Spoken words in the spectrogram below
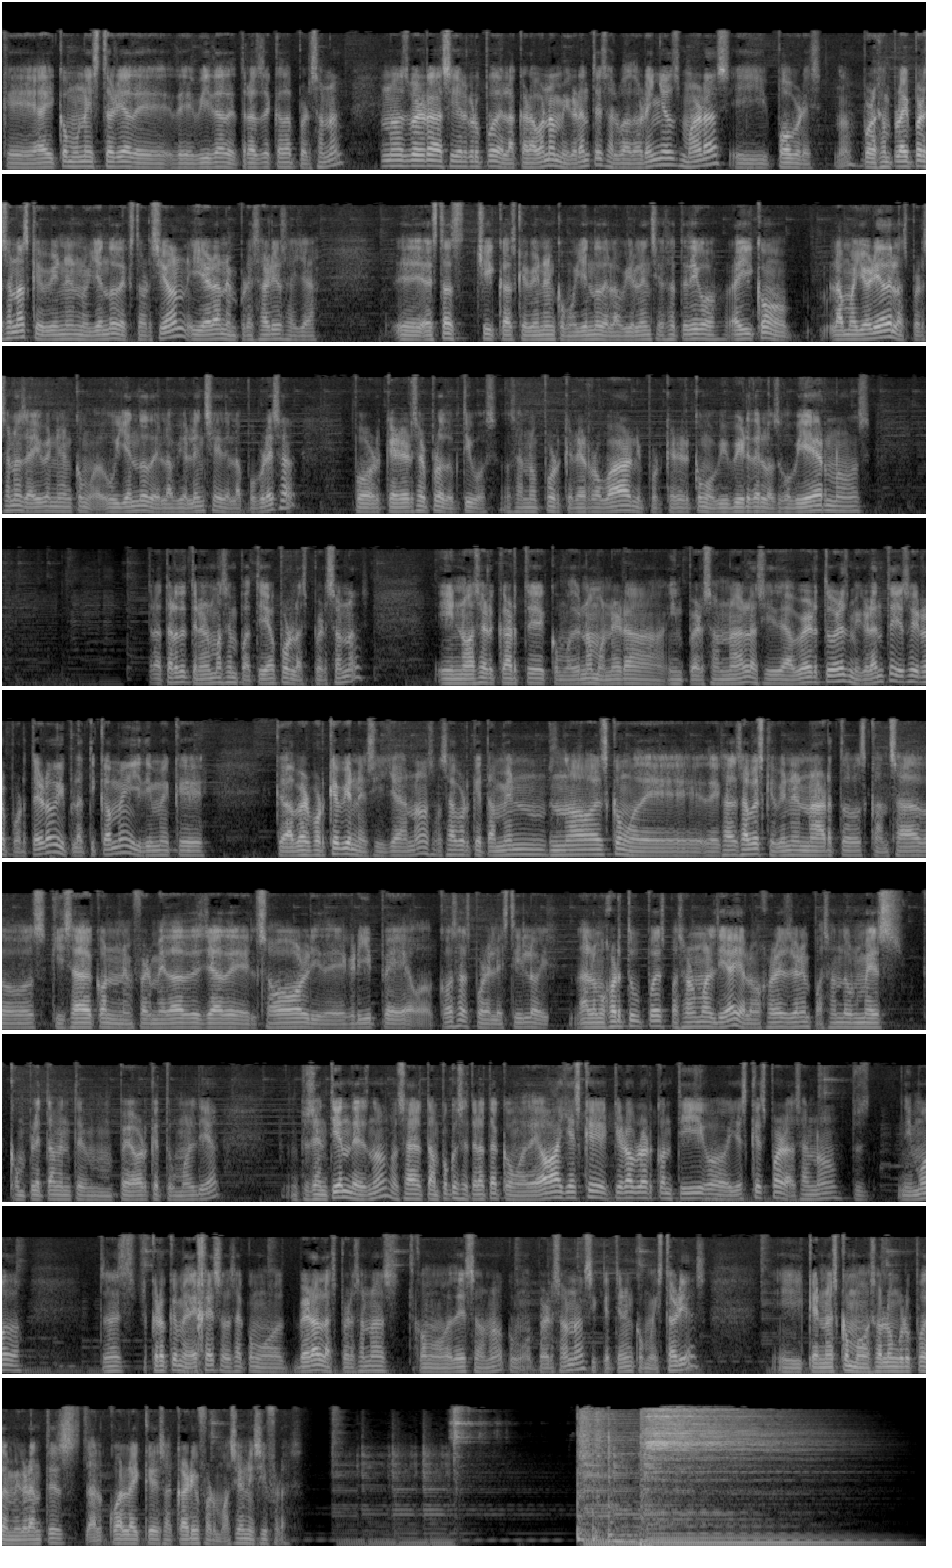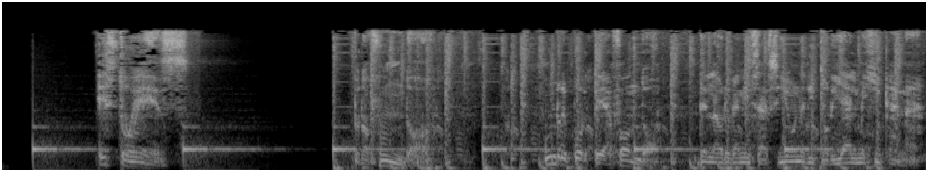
que hay como una historia de, vida detrás de cada persona. No es ver así el grupo de la caravana migrantes, salvadoreños, maras y pobres, ¿no? Por ejemplo, hay personas que vienen huyendo de extorsión y eran empresarios allá. Eh, estas chicas que vienen como huyendo de la violencia, o sea, te digo, ahí como la mayoría de las personas de ahí venían como huyendo de la violencia y de la pobreza por querer ser productivos, o sea, no por querer robar ni por querer como vivir de los gobiernos. Tratar de tener más empatía por las personas y no acercarte como de una manera impersonal, así de, a ver, tú eres migrante, yo soy reportero y platícame y dime que, que a ver, ¿por qué vienes? Y ya, ¿no? O sea, porque también no es como de, sabes que vienen hartos, cansados, quizá con enfermedades ya del sol y de gripe o cosas por el estilo. Y a lo mejor tú puedes pasar un mal día y a lo mejor ellos vienen pasando un mes completamente peor que tu mal día pues entiendes, ¿no? O sea, tampoco se trata como de, oye, es que quiero hablar contigo y es que es para, o sea, no, pues ni modo. Entonces creo que me deja eso, o sea, como ver a las personas como de eso, ¿no? Como personas y que tienen como historias y que no es como solo un grupo de migrantes al cual hay que sacar información y cifras. Esto es Profundo un reporte a fondo de la Organización Editorial Mexicana.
